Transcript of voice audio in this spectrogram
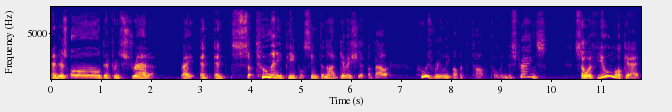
And there's all different strata, right? And and so, too many people seem to not give a shit about who's really up at the top pulling the strings. So if you look at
